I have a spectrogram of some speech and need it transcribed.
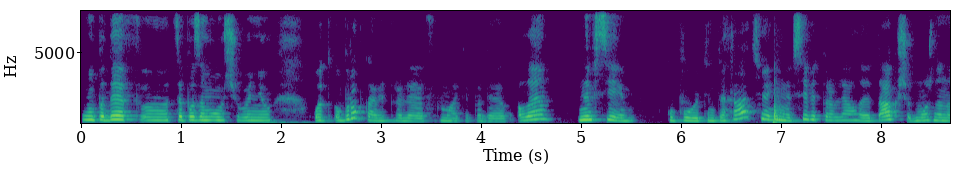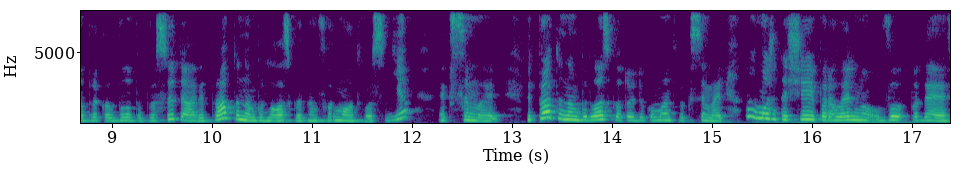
ну, PDF е, це по замовчуванню. От обробка відправляє в форматі PDF, але не всі купують інтеграцію і не всі відправляли так, щоб можна, наприклад, було попросити, а відправте нам, будь ласка, там формат у вас є, XML. Відправте нам, будь ласка, той документ в XML. Ну, можете ще й паралельно в PDF.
